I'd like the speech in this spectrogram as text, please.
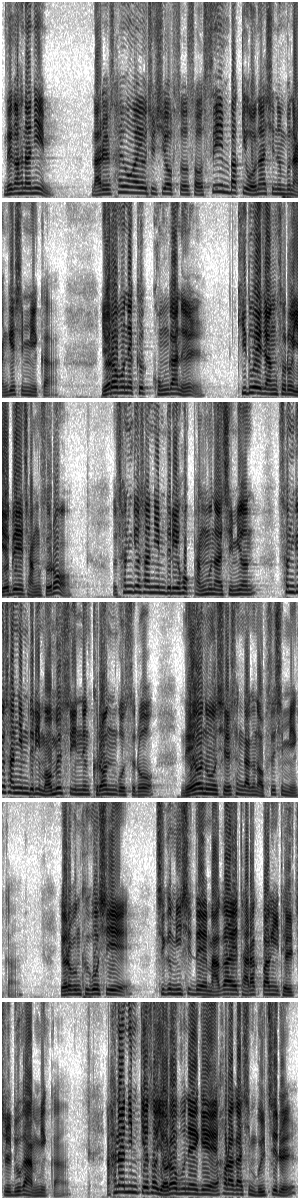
내가 하나님 나를 사용하여 주시옵소서 쓰임 받기 원하시는 분 안 계십니까? 여러분의 그 공간을 기도의 장소로 예배의 장소로 선교사님들이 혹 방문하시면 선교사님들이 머물 수 있는 그런 곳으로 내어놓으실 생각은 없으십니까? 여러분 그곳이 지금 이 시대에 마가의 다락방이 될 줄 누가 압니까? 하나님께서 여러분에게 허락하신 물질을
